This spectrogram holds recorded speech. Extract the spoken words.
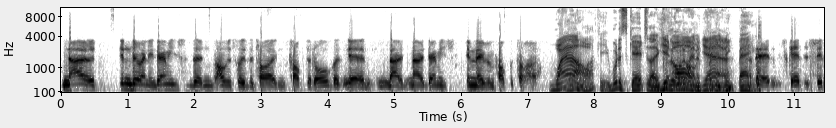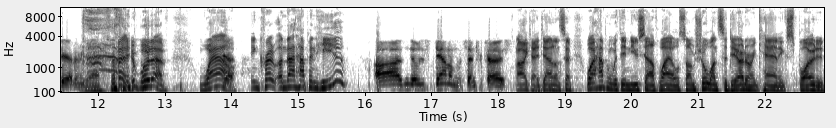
No, it didn't do any damage. Then obviously the tyre copped it all, but yeah, no, no damage. Didn't even pop the tyre. wow. Lucky. It would have scared you though, because Yeah, it would have oh, been a yeah. pretty big bang. It scared the shit out of me. it would have. Wow. Yeah. Incredible. And that happened here? Uh, it was down on the Central Coast. Okay, down on the center. Well, happened within New South Wales, so I'm sure once the deodorant can exploded,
